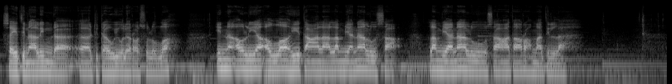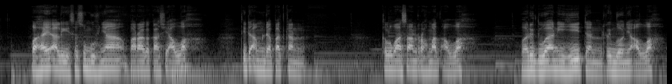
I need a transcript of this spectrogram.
Sayyidina Ali uh, oleh Rasulullah. Inna auliya Allahi ta'ala lam yanalu sa lam yanalu sa'ata rahmatillah. Wahai Ali, sesungguhnya para kekasih Allah tidak mendapatkan keluasan rahmat Allah waridwanihi dan ridhonya Allah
